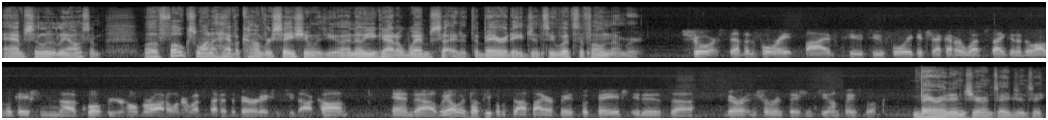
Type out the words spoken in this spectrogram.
Absolutely awesome. Well, if folks want to have a conversation with you, I know you got a website at the Barrett Agency. What's the phone number? Sure, seven four eight five two two four. You can check out our website, get a no obligation uh, quote for your home or auto on our website at thebarrettagency.com. And uh, we always love people to stop by our Facebook page. It is uh, Barrett Insurance Agency on Facebook. Barrett Insurance Agency.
